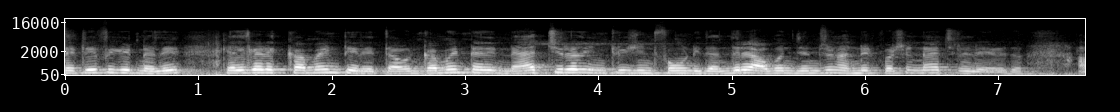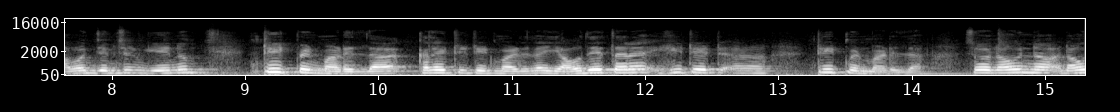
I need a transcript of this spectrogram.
ಸರ್ಟಿಫಿಕೇಟ್ನಲ್ಲಿ ಕೆಳಗಡೆ ಕಮೆಂಟ್ ಇರುತ್ತೆ. ಒಂದು ಕಮೆಂಟ್ನಲ್ಲಿ ನ್ಯಾಚುರಲ್ ಇನ್ಕ್ಲೂಷನ್ ಫೌಂಡ್ ಇದೆ. ಅಂದರೆ ಒಂದು ಜೆಮ್ಸನ್ ಹಂಡ್ರೆಡ್ ಪರ್ಸೆಂಟ್ ನ್ಯಾಚುರಲ್ ಇರೋದು. ಆ ಒಂದು ಜಂಕ್ಷನ್ಗೆ ಏನು ಟ್ರೀಟ್ಮೆಂಟ್ ಮಾಡಿಲ್ಲ ಕಲೆಕ್ಟ್ ಟ್ರೀಟ್ ಮಾಡಿಲ್ಲ, ಯಾವುದೇ ಥರ ಹೀಟೆಡ್ ಟ್ರೀಟ್ಮೆಂಟ್ ಮಾಡಿಲ್ಲ. ಸೊ ನಾವು ನಾವು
